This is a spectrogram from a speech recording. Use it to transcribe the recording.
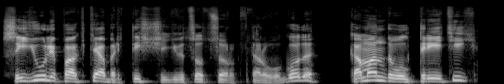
С июля по октябрь 1942 года командовал 3-й,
